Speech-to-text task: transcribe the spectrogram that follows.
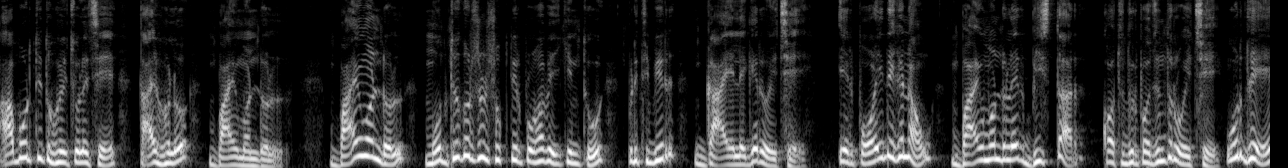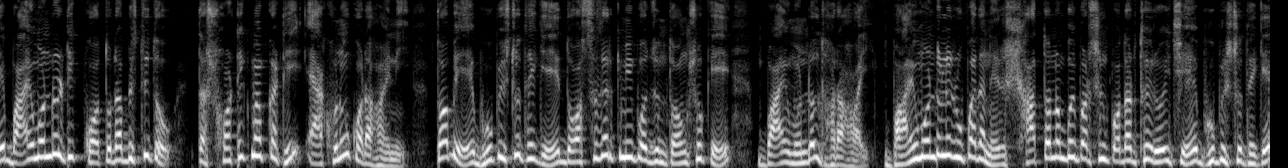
আবর্তিত হয়ে চলেছে, তাই হল বায়ুমণ্ডল। বায়ুমণ্ডল মধ্যাকর্ষণ শক্তির প্রভাবেই কিন্তু পৃথিবীর গায়ে লেগে রয়েছে। এরপরেই দেখে নাও বায়ুমণ্ডলের বিস্তার কতদূর পর্যন্ত রয়েছে। ঊর্ধ্বে বায়ুমণ্ডল ঠিক কতটা বিস্তৃত তা সঠিক মাপকাঠি এখনও করা হয়নি। তবে ভূপৃষ্ঠ থেকে দশ হাজার কিমি পর্যন্ত অংশকে বায়ুমণ্ডল ধরা হয়। বায়ুমণ্ডলের উপাদানের সাতানব্বই পার্সেন্ট পদার্থই রয়েছে ভূপৃষ্ঠ থেকে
